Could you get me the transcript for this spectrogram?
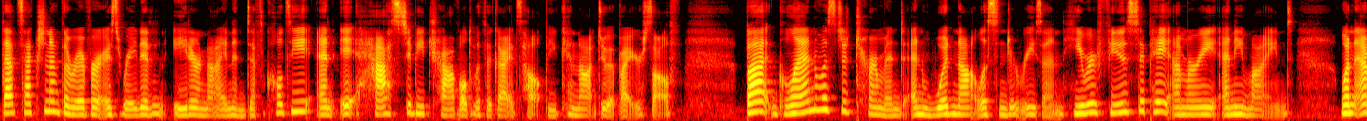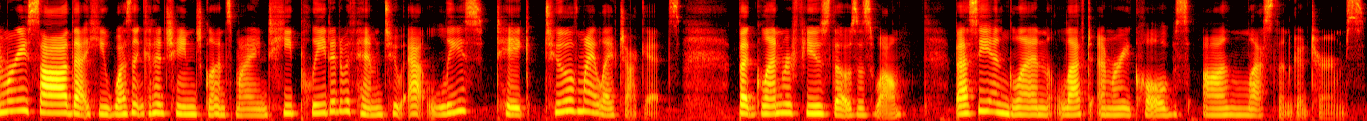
that section of the river is rated an 8 or 9 in difficulty, and it has to be traveled with a guide's help. You cannot do it by yourself. But Glenn was determined and would not listen to reason. He refused to pay Emery any mind. When Emery saw that he wasn't going to change Glenn's mind, he pleaded with him to at least take two of my life jackets. But Glenn refused those as well. Bessie and Glenn left Emery Kolb's on less than good terms.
